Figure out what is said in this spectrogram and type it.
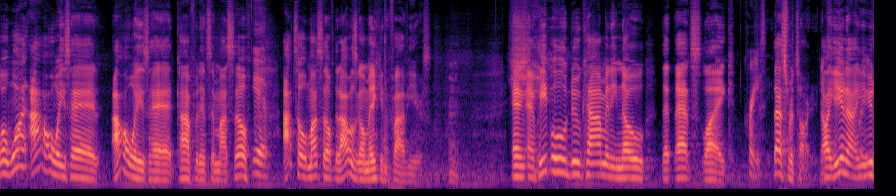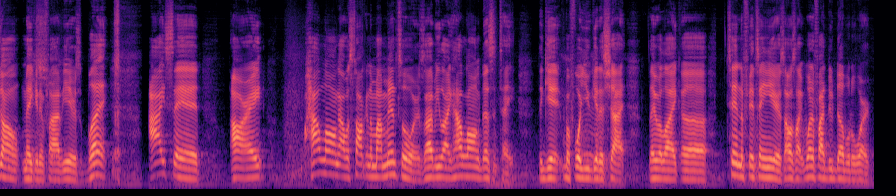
well, one, I always had, I always had confidence in myself. Yeah. I told myself that I was gonna make it in five years. And and people who do comedy know that that's like Crazy. That's retarded. Like you know, you don't make it in five years. But I said, all right, how long? I was talking to my mentors. I'd be like, how long does it take to get before you get a shot? They were like, uh, ten to fifteen years. I was like, what if I do double the work?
